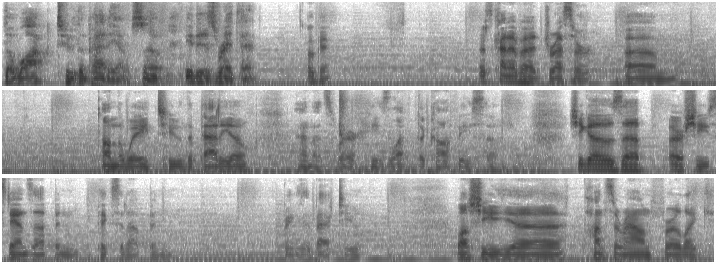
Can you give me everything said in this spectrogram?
the walk to the patio, so it is right there. Okay. There's kind of a dresser um on the way to the patio, and that's where he's left the coffee, so she goes up or she stands up and picks it up and brings it back to you. While she uh hunts around for like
